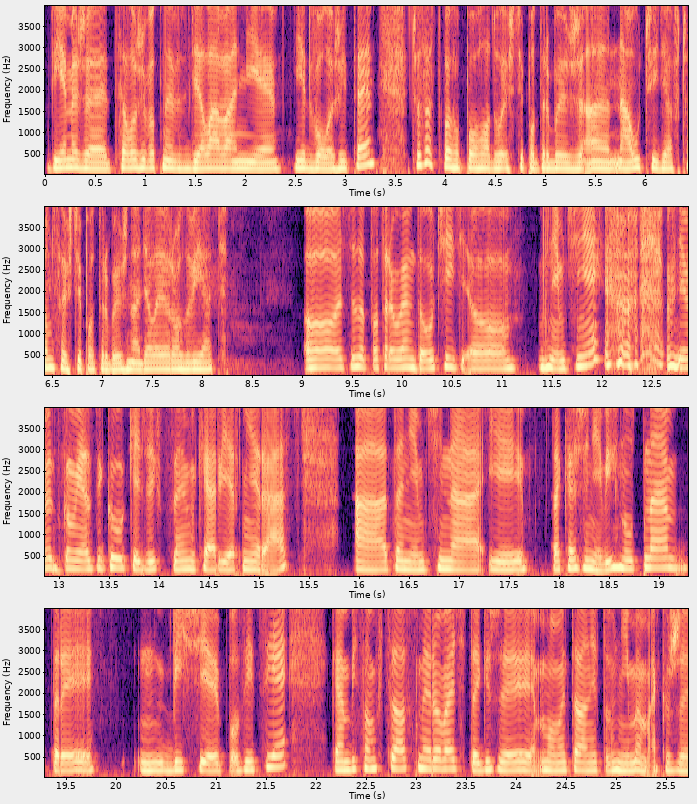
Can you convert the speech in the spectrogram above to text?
Vieme, že celoživotné vzdelávanie je dôležité. Čo sa z tvojho pohľadu ešte potrebuješ eh, naučiť a v čom sa ešte potrebuješ naďalej rozvíjať? O, čo sa potrebujem doučiť o, v Nemčine, v nemeckom jazyku, keďže chcem kariérne rásť. A tá Nemčina je taká, že nevyhnutná pre vyššie pozície, kam by som chcela smerovať, takže momentálne to vnímam ako, že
